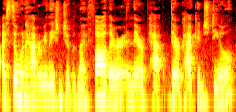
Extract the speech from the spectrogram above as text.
I still want to have a relationship with my father and they're a, pa- they're a package deal.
